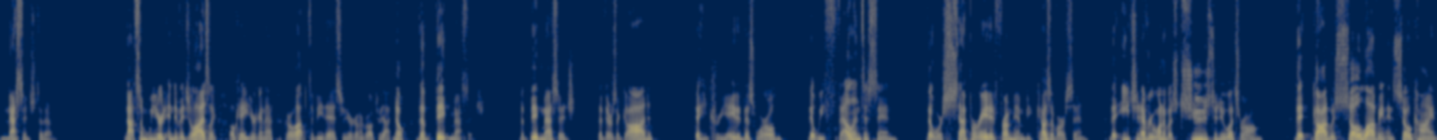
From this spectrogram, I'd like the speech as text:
message to them. Not some weird individualized, like, okay, you're going to grow up to be this or you're going to grow up to be that. No, the big message. The big message that there's a God, that He created this world, that we fell into sin, that we're separated from Him because of our sin, that each and every one of us choose to do what's wrong, that God was so loving and so kind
